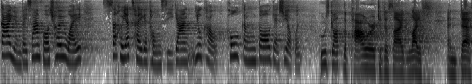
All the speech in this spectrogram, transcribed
家园被山火摧毁， 失去一切嘅同时间，要求铺更多嘅输油管？ Who's got the power to decide life and death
